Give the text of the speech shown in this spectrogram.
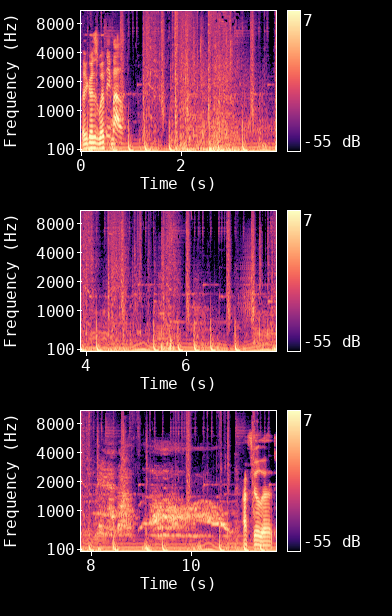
there goes his webcam. I feel that.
